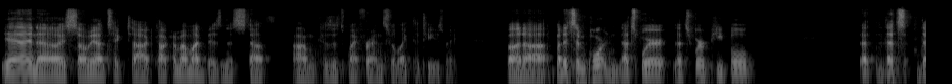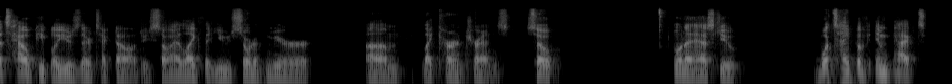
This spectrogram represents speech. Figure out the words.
Yeah, I know. I saw me on TikTok talking about my business stuff. Um, because it's my friends who like to tease me. But uh, but it's important. That's where that's where people that that's that's how people use their technology. So I like that you sort of mirror um like current trends. So I want to ask you, what type of impact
